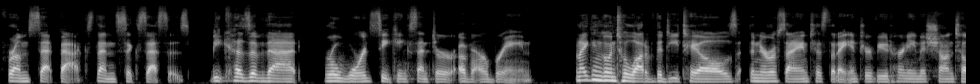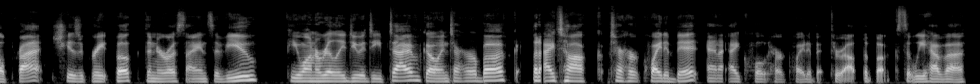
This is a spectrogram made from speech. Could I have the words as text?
from setbacks than successes because of that reward seeking center of our brain. And I can go into a lot of the details. The neuroscientist that I interviewed, her name is Chantel Prat. She has a great book, The Neuroscience of You. If you want to really do a deep dive, go into her book. But I talk to her quite a bit and I quote her quite a bit throughout the book. So we have a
